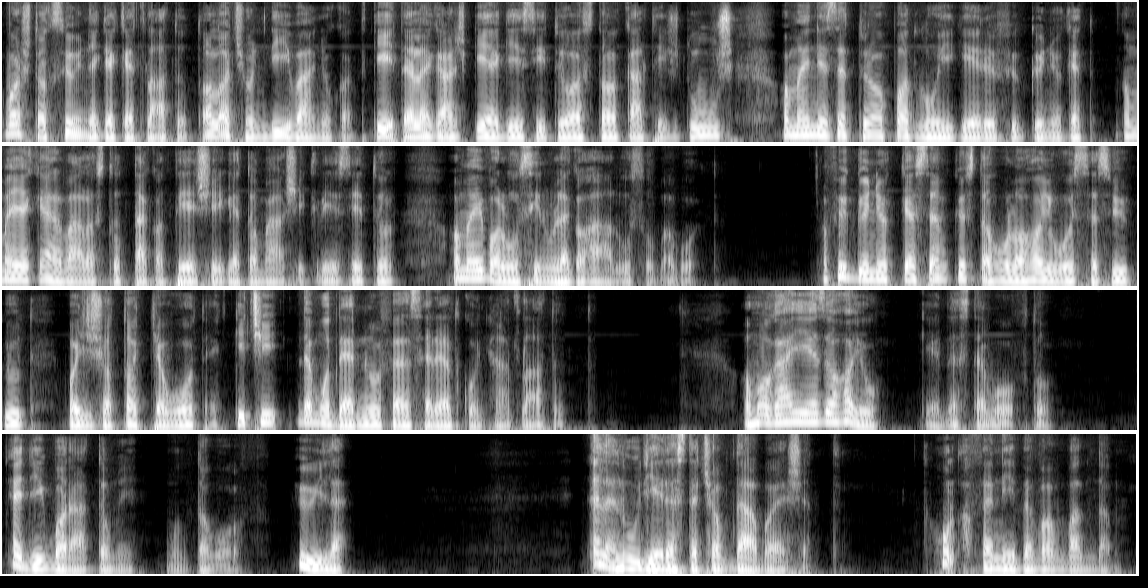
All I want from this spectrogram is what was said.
Vastag szőnyegeket látott, alacsony díványokat, két elegáns kiegészítő asztalkát és dús, a mennyezettől a padlóig érő függönyöket, amelyek elválasztották a térséget a másik részétől, amely valószínűleg a hálószoba volt. A függönyökkel szemközt, ahol a hajó összeszűkült, vagyis a tatja volt, egy kicsi, de modernül felszerelt konyhát látott. – A magáé ez a hajó? – kérdezte Wolftól. – Egyik barátomé – mondta Wolf. – Hűj le! Ellen úgy érezte csapdába esett. Hol a fenébe van Vandam?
